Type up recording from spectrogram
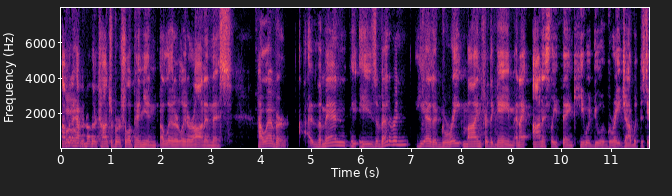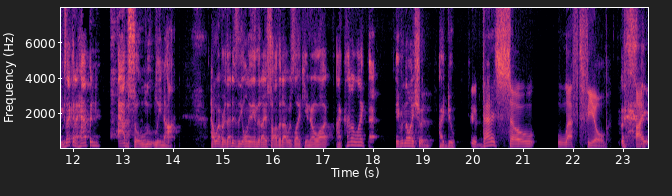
I'm going to have another controversial opinion a later later on in this. However, the man he, he's a veteran. He has a great mind for the game, and I honestly think he would do a great job with this team. Is that going to happen? Absolutely not. However, that is the only thing that I saw that I was like, you know what, I kind of like that, even though I should, I do. Dude, that is so left field. I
